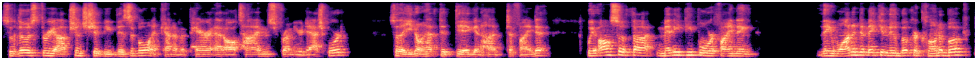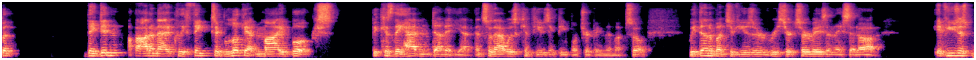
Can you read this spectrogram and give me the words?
So those three options should be visible and kind of apparent at all times from your dashboard so that you don't have to dig and hunt to find it. We also thought many people were finding they wanted to make a new book or clone a book, but they didn't automatically think to look at my books because they hadn't done it yet. And so that was confusing people, tripping them up. So we've done a bunch of user research surveys and they said, uh, if you just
